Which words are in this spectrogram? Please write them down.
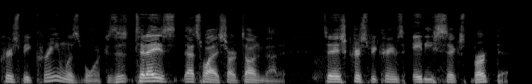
Krispy Kreme was born because today's that's why I started talking about it. Today's Krispy Kreme's 86th birthday.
